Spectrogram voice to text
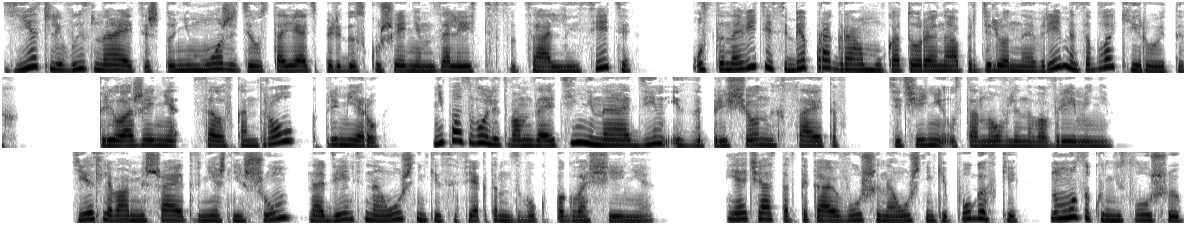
Если вы знаете, что не можете устоять перед искушением залезть в социальные сети, установите себе программу, которая на определенное время заблокирует их. Приложение Self Control, к примеру, не позволит вам зайти ни на один из запрещенных сайтов, в течение установленного времени. Если вам мешает внешний шум, наденьте наушники с эффектом звукопоглощения. Я часто втыкаю в уши наушники-пуговки, но музыку не слушаю,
